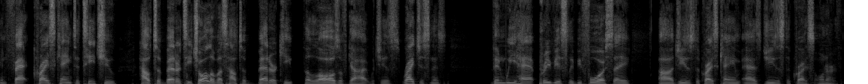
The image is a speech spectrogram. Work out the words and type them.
In fact, Christ came to teach you how to better teach all of us how to better keep the laws of God, which is righteousness, than we had previously before, say, uh, Jesus the Christ came as Jesus the Christ on earth.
